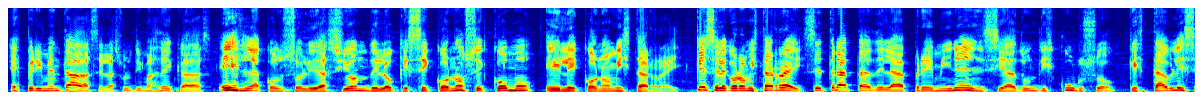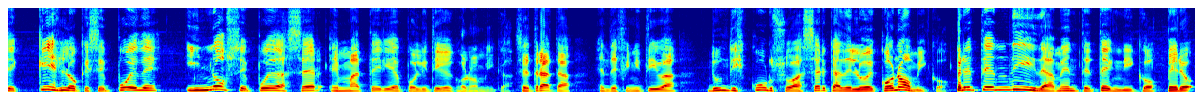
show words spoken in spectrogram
experimentadas en las últimas décadas es la consolidación de lo que se conoce como el economista rey. ¿Qué es el economista rey? Se trata de la preeminencia de un discurso que establece qué es lo que se puede y no se puede hacer en materia de política económica. Se trata, en definitiva, de un discurso acerca de lo económico, pretendidamente técnico, pero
